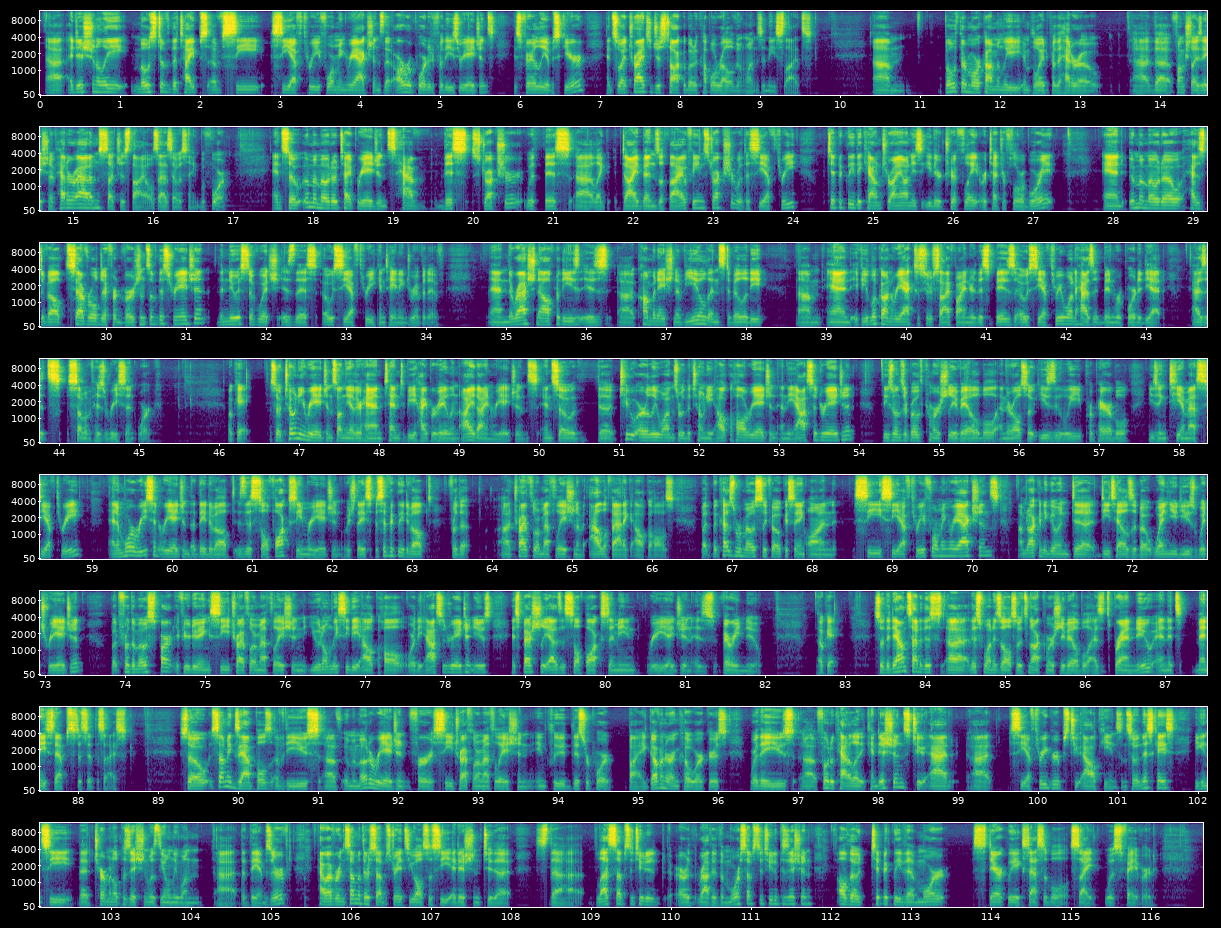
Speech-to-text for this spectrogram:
Uh, additionally, most of the types of C CF3 forming reactions that are reported for these reagents is fairly obscure, and so I tried to just talk about a couple relevant ones in these slides. Um, both are more commonly employed for the hetero, uh, the functionalization of heteroatoms, such as thiols, as I was saying before. And so Umemoto type reagents have this structure with this uh, like dibenzothiophenone structure with a CF3. Typically the counterion is either triflate or tetrafluoroborate. And Umemoto has developed several different versions of this reagent, the newest of which is this OCF3 containing derivative. And the rationale for these is a combination of yield and stability. Um, and if you look on Reaxys or SciFinder, this BIS OCF3 one hasn't been reported yet. as it's some of his recent work. Okay, so Togni reagents, on the other hand, tend to be hypervalent iodine reagents. And so the two early ones were the Togni alcohol reagent and the acid reagent. These ones are both commercially available and they're also easily preparable using TMS CF3. And a more recent reagent that they developed is this sulfoximine reagent, which they specifically developed for the uh, trifluoromethylation of aliphatic alcohols. But because we're mostly focusing on C-CF3 forming reactions, I'm not going to go into details about when you'd use which reagent, but for the most part, if you're doing C-trifluoromethylation, you would only see the alcohol or the acid reagent used, especially as the sulfoximine reagent is very new. Okay, so the downside of this uh, this one is also it's not commercially available as it's brand new and it's many steps to synthesize. So some examples of the use of Umemoto reagent for C-trifluoromethylation include this report by Gouverneur and co-workers, where they use uh, photocatalytic conditions to add uh, CF3 groups to alkenes. And so in this case, you can see the terminal position was the only one uh, that they observed. However, in some of their substrates, you also see addition to the, the less substituted, or rather the more substituted position, although typically the more sterically accessible site was favored.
